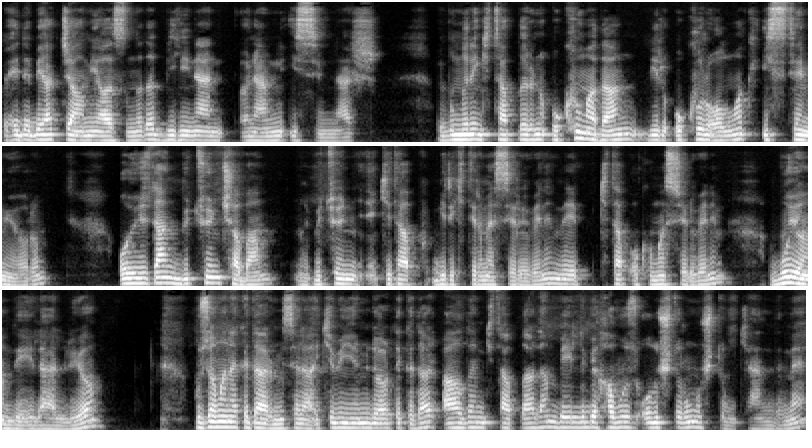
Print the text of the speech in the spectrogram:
ve edebiyat camiasında da bilinen önemli isimler. Ve bunların kitaplarını okumadan bir okur olmak istemiyorum. O yüzden bütün çabam, bütün kitap biriktirme serüvenim ve kitap okuma serüvenim bu yönde ilerliyor. Bu zamana kadar mesela 2024'e kadar aldığım kitaplardan belli bir havuz oluşturmuştum kendime.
